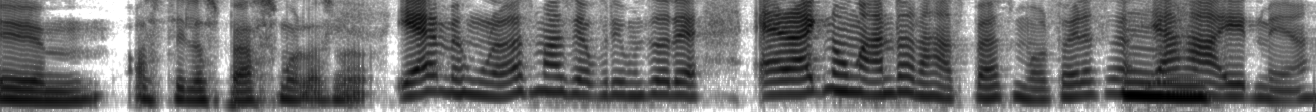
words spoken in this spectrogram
øhm, og stiller spørgsmål og sådan noget. Ja, men hun er også meget sjov, fordi hun sidder der. Er der ikke nogen andre, der har spørgsmål? For ellers, mm. jeg har et mere.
